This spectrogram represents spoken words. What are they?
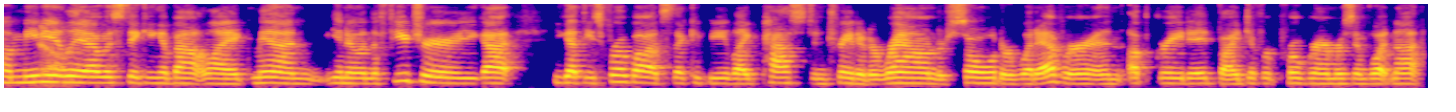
immediately yeah. i was thinking about like man you know in the future you got you got these robots that could be like passed and traded around or sold or whatever and upgraded by different programmers and whatnot.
